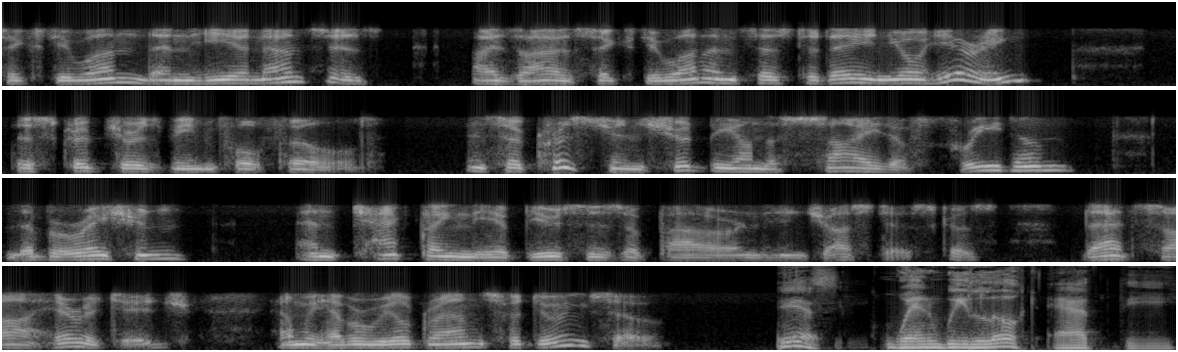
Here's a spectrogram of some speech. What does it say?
61, then he announces Isaiah 61 and says, Today in your hearing, the scripture has been fulfilled. And so Christians should be on the side of freedom, liberation, and tackling the abuses of power and injustice, because that's our heritage, and we have a real grounds for doing so. Yes. When we look at the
